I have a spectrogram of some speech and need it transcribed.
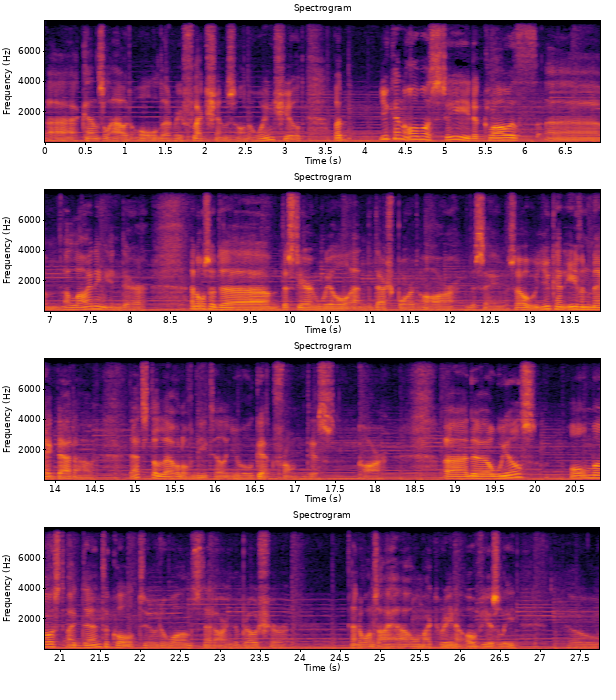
uh, cancel out all the reflections on the windshield. But you can almost see the cloth um, aligning in there. And also the, the steering wheel and the dashboard are the same. So you can even make that out. That's the level of detail you will get from this car. Uh, the wheels almost identical to the ones that are in the brochure and the ones I have on my Carina obviously. So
